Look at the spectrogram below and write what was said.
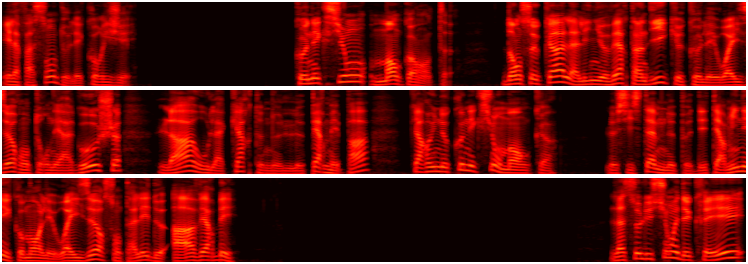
et la façon de les corriger. Connexion manquante. Dans ce cas, la ligne verte indique que les Wiser ont tourné à gauche, là où la carte ne le permet pas, car une connexion manque. Le système ne peut déterminer comment les Wiser sont allés de A vers B. La solution est de créer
